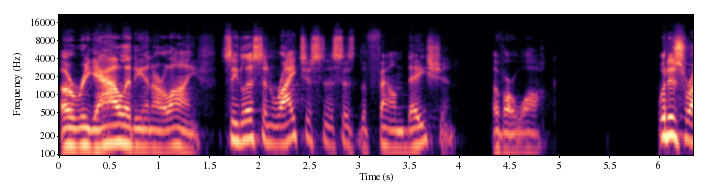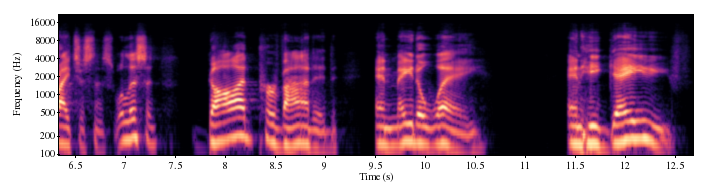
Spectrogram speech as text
a reality in our life. See, listen, righteousness is the foundation of our walk. What is righteousness? Well, listen, God provided and made a way, and He gave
